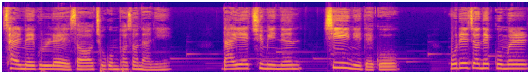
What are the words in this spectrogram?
삶의 굴레에서 조금 벗어나니 나의 취미는 시인이 되고 오래전의 꿈을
